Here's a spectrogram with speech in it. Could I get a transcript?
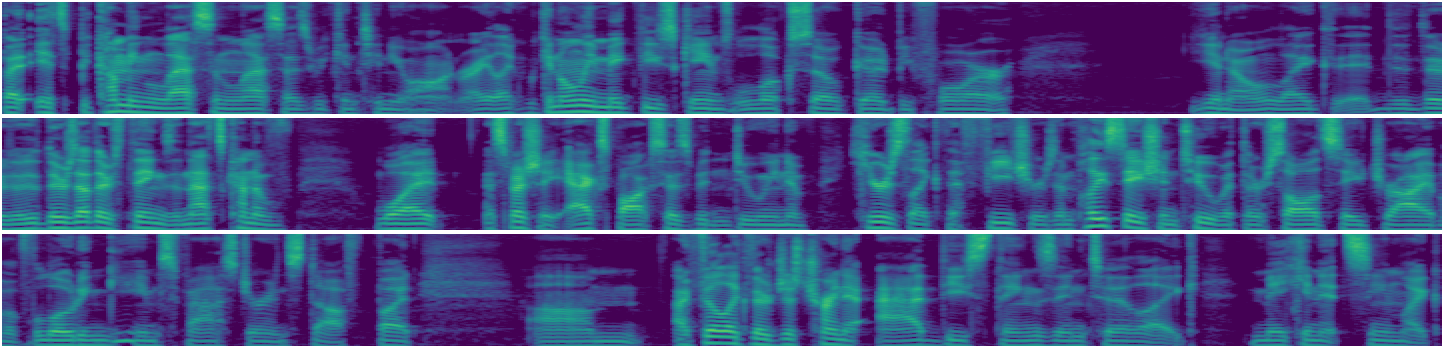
but it's becoming less and less as we continue on, right? Like we can only make these games look so good before you know like there's other things and that's kind of what especially xbox has been doing of here's like the features and playstation 2 with their solid state drive of loading games faster and stuff but um i feel like they're just trying to add these things into like making it seem like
